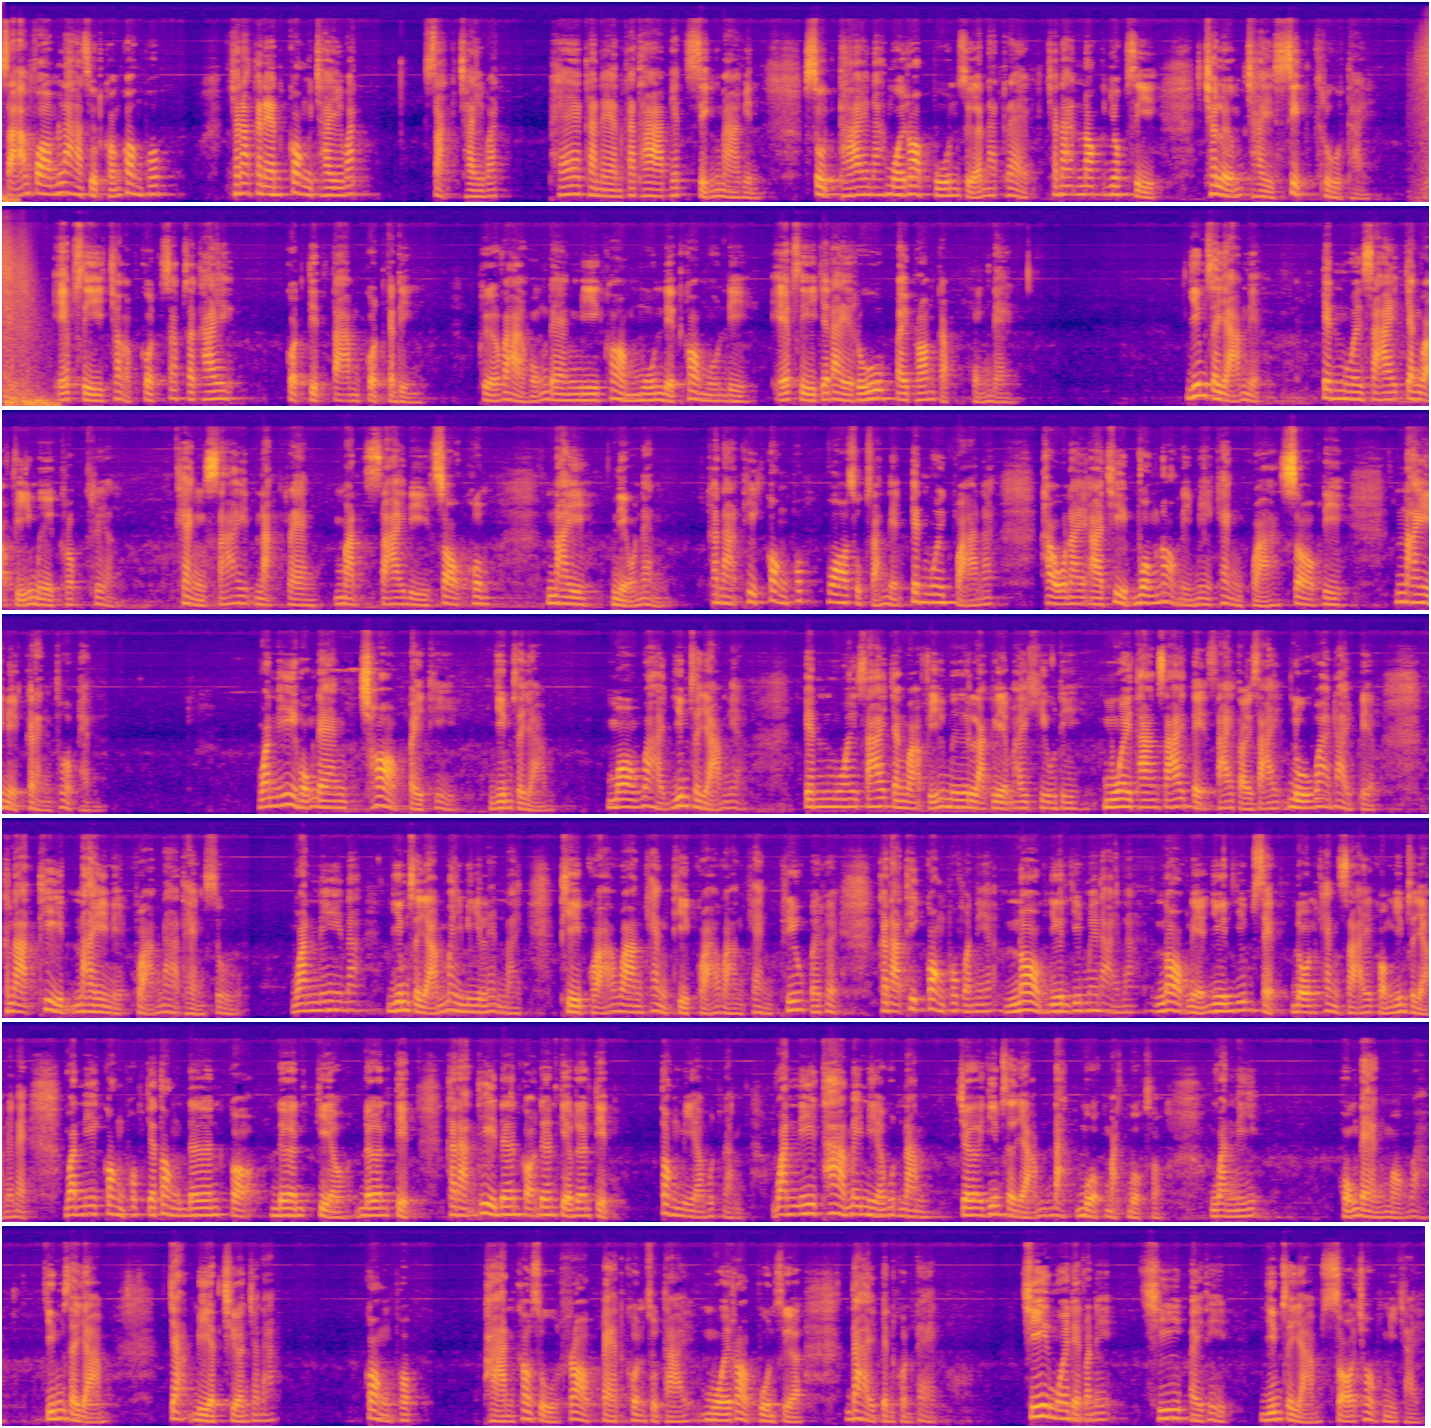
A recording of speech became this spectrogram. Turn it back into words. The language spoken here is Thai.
สามฟอร์มล่าสุดของก้องพบ ชนะคะแนนก้องชัยวัฒน์ศักชัยวัฒน์แพ้คะแนนคาทาเพชรสิงห์มาวิน สุดท้ายนะ มวยรอบปูนเสือนัดแรก ชนะน็อกยกสี่เฉลิมชัยสิทธิ์ครูไทย FC ชอบกด Subscribe กดติดตามกดกระดิ่ง เผื่อว่าหงแดงมีข้อมูลเด็ดข้อมูลดี FC จะได้รู้ไปพร้อมกับหงแดง ยิ้มสยามเนี่ยเป็นมวยซ้ายจังหวะฝีมือครบเครื่อง แข่งซ้ายหนักแรง หมัดซ้ายดีศอกคม ในเหนียวแน่น ขณะที่ก้องพบวอสุขสันเนี่ยเป็นมวยขวานะ เข่าในอาชีพวงนอกนี่มีแข้งขวาศอกดี ในเนี่ยแกร่งทั่วแผ่น วันนี้หงแดงชอบไปที่ยิ้มสยาม มองว่ายิ้มสยามเนี่ยเป็นมวยซ้ายจังหวะฝีมือหลักเหลี่ยม IQ ดี มวยทางซ้ายเตะซ้ายต่อยซ้ายดูว่าได้เปรียบ ขนาดที่ในเนี่ยขวางหน้าแทงสู้ วันนี้นะยิ้มสยามไม่มีเล่นในถีบขวาวางแข้งถีบขวาวางแข้งพลิ้วไปเรื่อยขณะที่กล้องพบวันนี้นอกยืนยิ้มไม่ได้นะ นอกเนี่ยยืนยิ้มเสร็จโดนแข้งซ้ายของยิ้มสยามแน่ๆวันนี้กล้องพบจะต้องเดินเกาะเดินเกี่ยวเดินติด ขณะที่เดินเกาะเดินเกี่ยวเดินติด ต้องมีอาวุธนำวันนี้ถ้าไม่มีอาวุธนำเจอยิ้มสยามดักบวกหมัดบวกศอกวันนี้หงแดงมองว่ายิ้มสยามจะเบียดเฉือนชนะ กล้องพบ ผ่านเข้าสู่รอบ 8 คนสุดท้าย มวยรอบปูนเสือได้เป็นคนแรก ชี้มวยเด็ดวันนี้ ชี้ไปที่ยิ้มสยามสอโชคมีชัย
